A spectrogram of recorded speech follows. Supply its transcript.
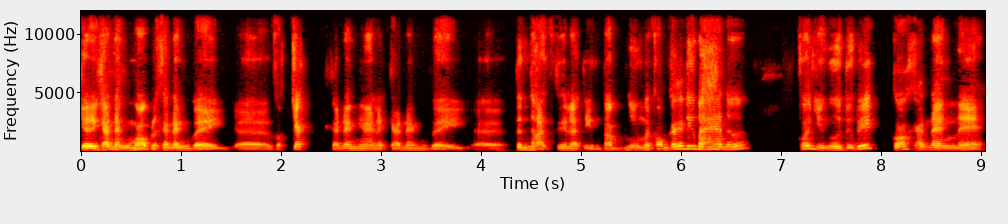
cho nên khả năng một là khả năng về uh, vật chất khả năng hai là khả năng về uh, tinh thần nghĩa là thiện tâm. Nhưng mà còn cái thứ ba nữa. Có nhiều người tôi biết có khả năng nè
